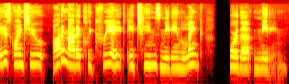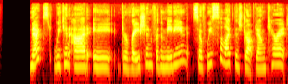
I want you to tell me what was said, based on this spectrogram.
it is going to automatically create a Teams meeting link for the meeting. Next, we can add a duration for the meeting. So if we select this drop down caret,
